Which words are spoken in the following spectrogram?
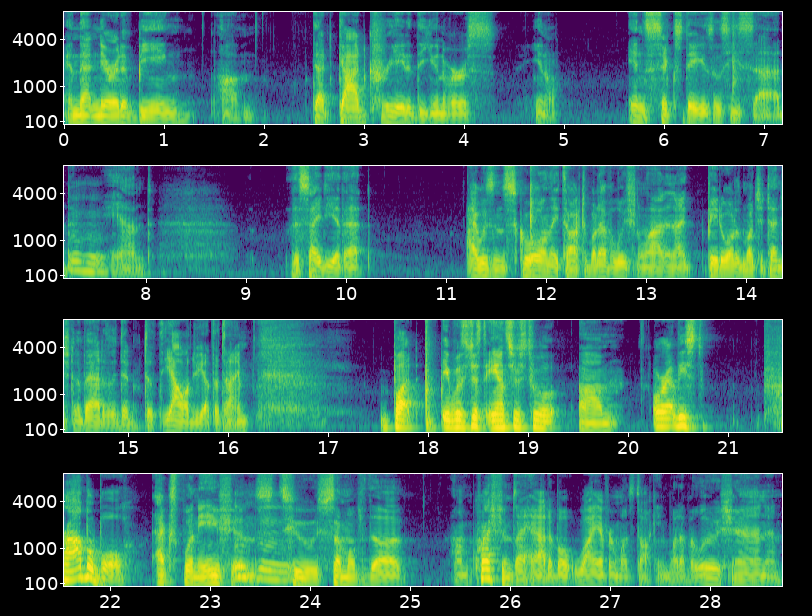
and that narrative being um, that God created the universe, you know, in six days, as He said, Mm-hmm. and this idea that I was in school and they talked about evolution a lot, and I paid about as much attention to that as I did to theology at the time. But it was just answers to, um, or at least probable explanations to some of the um, questions I had about why everyone's talking about evolution and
